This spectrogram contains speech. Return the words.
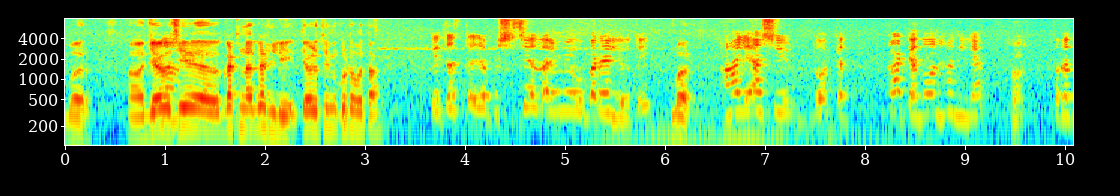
बरं. ज्यावेळेस ही. अं, घटना घडली त्यावेळेस तुम्ही कुठं होता? तिथंच त्याच्यापाशी शेजारी मी उभं राहिली होती. बरं. आली अशी डोक्यात काट्या दोन हाणल्या. हां. परत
